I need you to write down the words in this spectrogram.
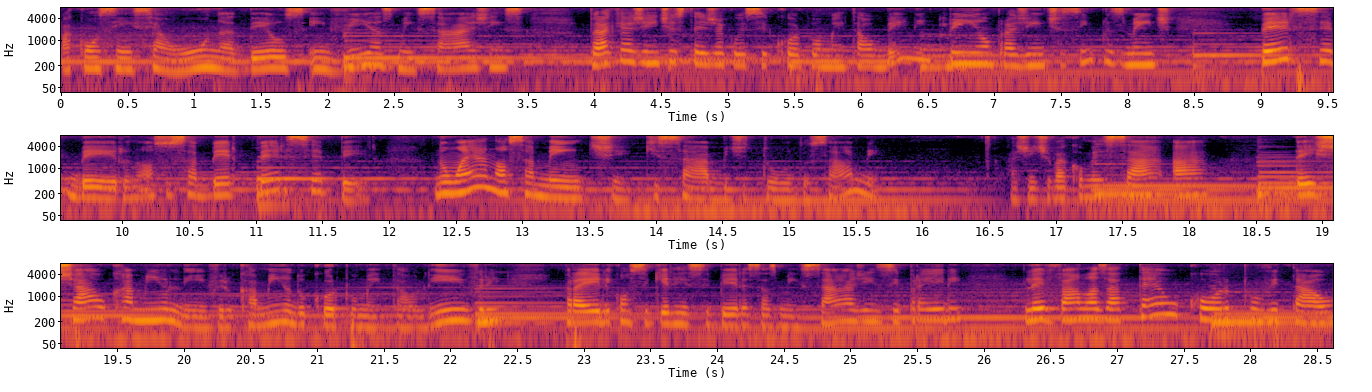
a consciência una, Deus envia as mensagens para que a gente esteja com esse corpo mental bem limpinho, para a gente simplesmente perceber, o nosso saber perceber. Não é a nossa mente que sabe de tudo, sabe? A gente vai começar a deixar o caminho livre, o caminho do corpo mental livre, para ele conseguir receber essas mensagens e para ele levá-las até o corpo vital,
